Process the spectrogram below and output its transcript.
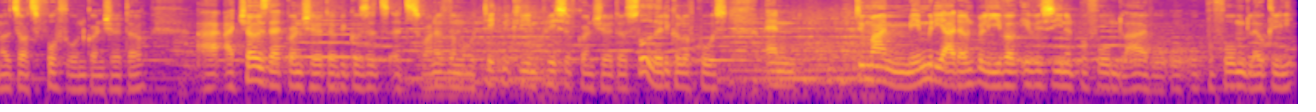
Mozart's Fourth Horn Concerto. I, I, chose that concerto because it's it's one of the more technically impressive concertos, still lyrical, of course. And to my memory, I don't believe I've ever seen it performed live or, or, or performed locally.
